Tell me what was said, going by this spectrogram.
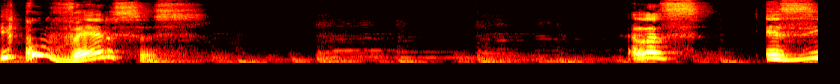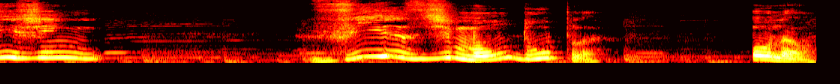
E conversas, elas exigem vias de mão dupla ou não?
